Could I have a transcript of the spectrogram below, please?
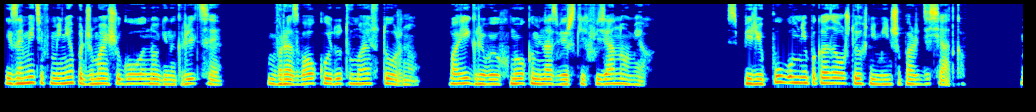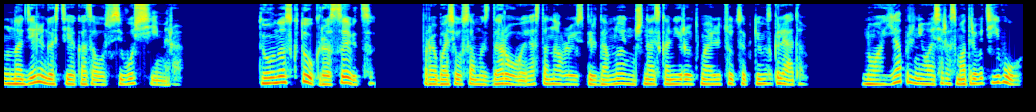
и, заметив меня, поджимающую голые ноги на крыльце, в развалку идут в мою сторону, поигрывая ухмылками на зверских физиономиях. С перепугу мне показалось, что их не меньше пары десятков, но на деле гостей оказалось всего семеро. «Ты у нас кто, красавица?» Пробасил самый здоровый, останавливаясь передо мной и начиная сканировать мое лицо цепким взглядом. Ну а я принялась рассматривать его.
